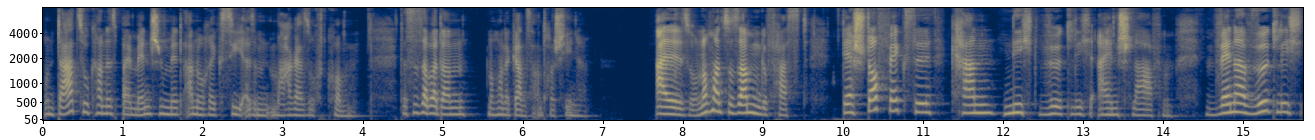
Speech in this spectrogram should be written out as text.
Und dazu kann es bei Menschen mit Anorexie, also mit Magersucht kommen. Das ist aber dann nochmal eine ganz andere Schiene. Also, nochmal zusammengefasst. Der Stoffwechsel kann nicht wirklich einschlafen. Wenn er wirklich,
